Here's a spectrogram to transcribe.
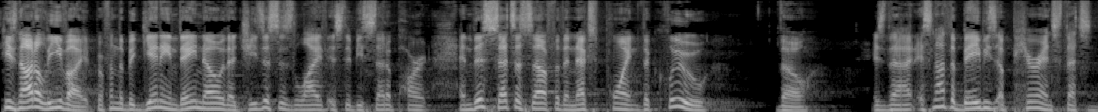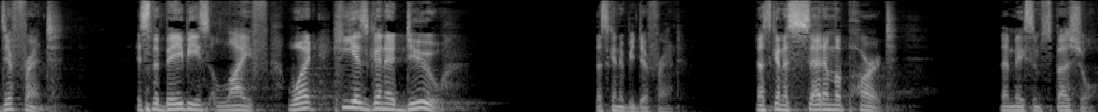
He's not a Levite, but from the beginning, they know that Jesus' life is to be set apart. And this sets us up for the next point. The clue, though, is that it's not the baby's appearance that's different. It's the baby's life. What he is going to do that's going to be different. That's going to set him apart. That makes him special.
